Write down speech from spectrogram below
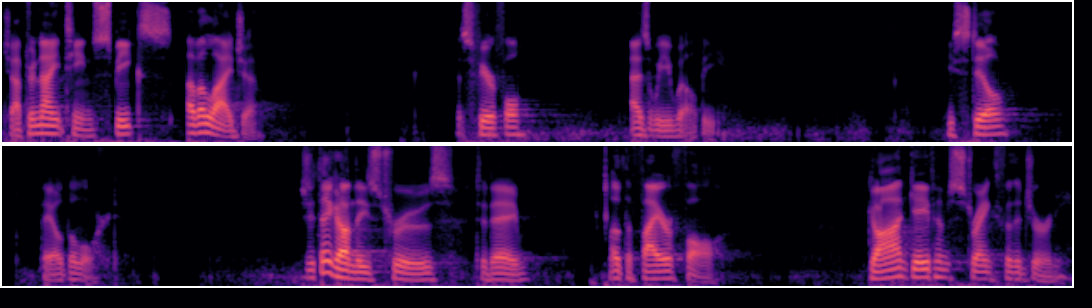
chapter 19 speaks of Elijah as fearful as we will be. He still failed the Lord. As you think on these truths today, let the fire fall. God gave him strength for the journey.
